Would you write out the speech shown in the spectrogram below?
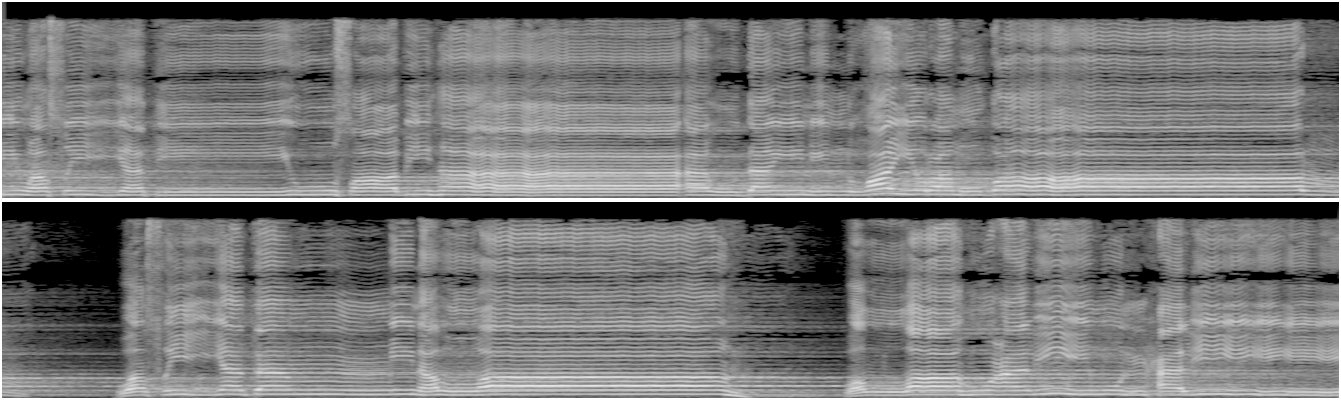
وصية يوصى بها أو دين غير مضار. وصية من الله. والله علیم حلیم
